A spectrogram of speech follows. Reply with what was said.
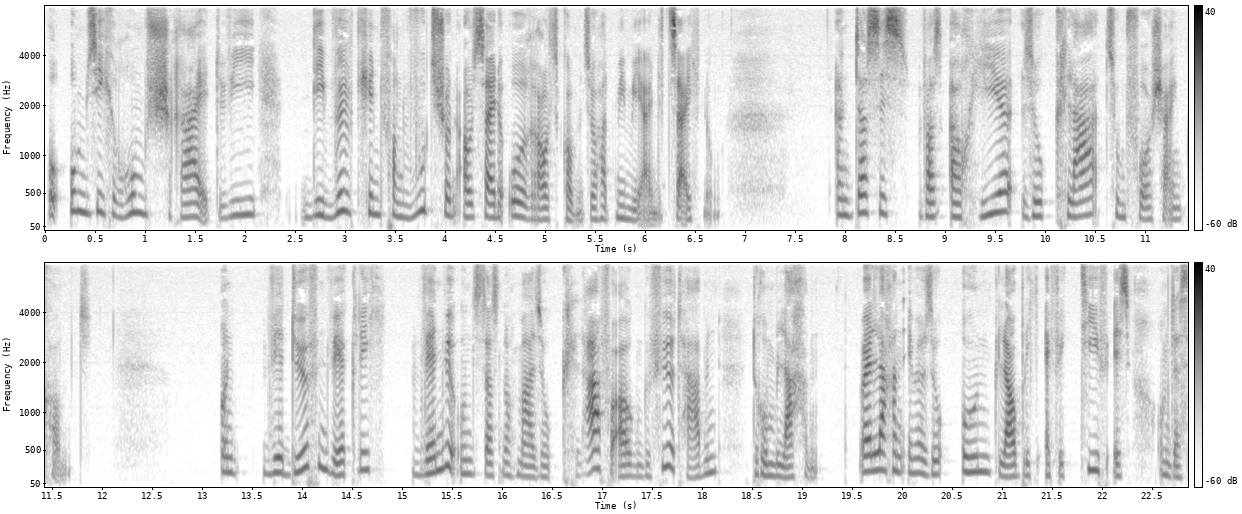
um sich rumschreit, wie die Wölkchen von Wut schon aus seinen Ohren rauskommen, so hat Mimi eine Zeichnung. Und das ist, was auch hier so klar zum Vorschein kommt. Und wir dürfen wirklich, wenn wir uns das nochmal so klar vor Augen geführt haben, drum lachen weil Lachen immer so unglaublich effektiv ist, um das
